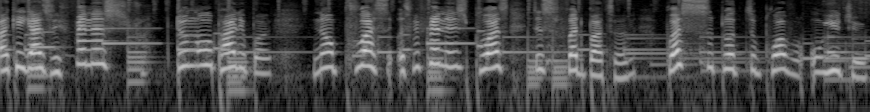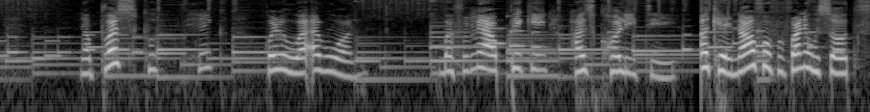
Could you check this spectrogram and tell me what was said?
Okay, guys, we finished. Doing all party, but now press. If we finish, press this red button. Press subscribe to on YouTube. Now press pick quality whatever one. But for me, I'm picking high quality. Okay, now for, for final results.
